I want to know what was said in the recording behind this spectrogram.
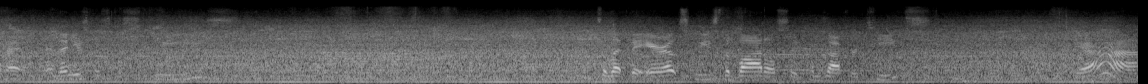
Okay, and then you're supposed to squeeze to let the air out, squeeze the bottle so it comes off her teeth. Yeah.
